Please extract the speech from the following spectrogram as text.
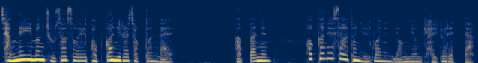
장래희망 조사서에 법관이라 적던 날, 아빠는 헛간에서 하던 일과는 영영 결별했다.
